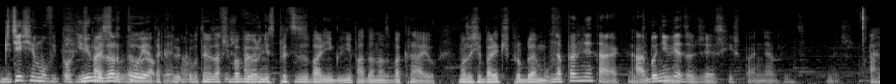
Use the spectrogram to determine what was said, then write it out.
gdzie się mówi po Nie no, hiszpańsku w żartuję Europie? tak tylko, no, bo tym zawsze Hiszpanii. bawiło, że nie sprecyzowali, nigdy nie pada nazwa kraju. Może się bali jakichś problemów. No pewnie tak, Ja albo nie typu- wiedzą, gdzie jest Hiszpania, więc wiesz. Tak.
